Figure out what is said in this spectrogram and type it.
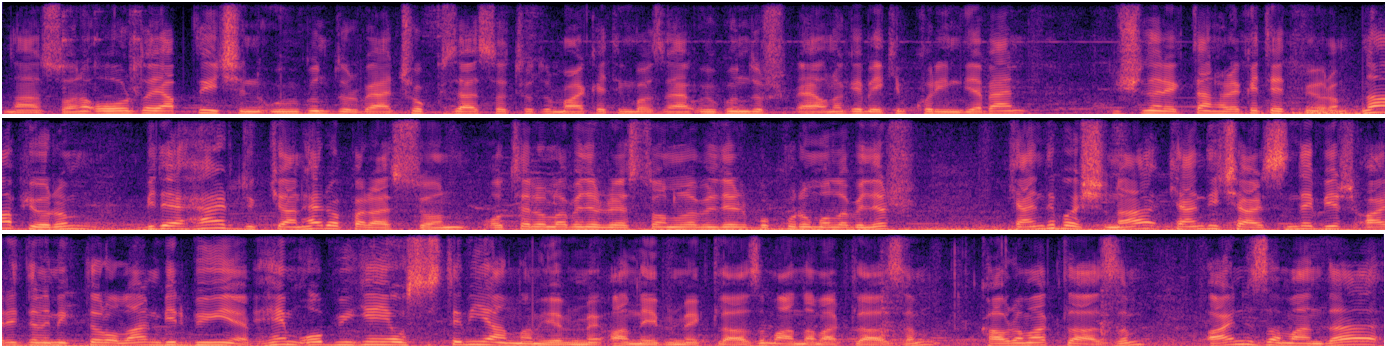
Ondan sonra orada yaptığı için uygundur veya çok güzel satıyordur, marketing bazında uygundur veya ona göre bir ekip kurayım diye ben düşünerekten hareket etmiyorum. Ne yapıyorum? Bir de her dükkan, her operasyon, otel olabilir, restoran olabilir, bu kurum olabilir. Kendi başına, kendi içerisinde bir ayrı dinamikler olan bir bünye. Hem o bünyeyi, o sistemi iyi anlayabilmek, anlayabilmek lazım, anlamak lazım, kavramak lazım. Aynı zamanda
